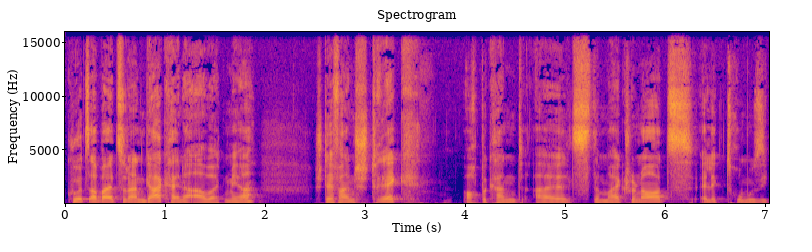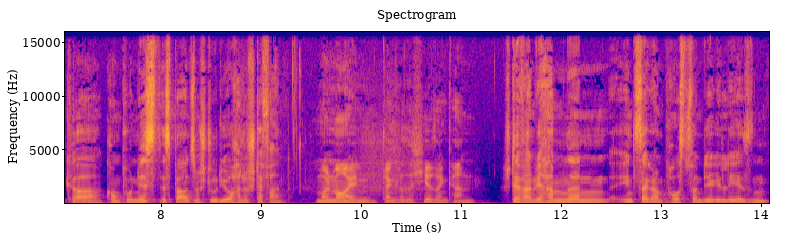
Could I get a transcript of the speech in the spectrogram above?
Kurzarbeit, sondern gar keine Arbeit mehr. Stefan Streck, auch bekannt als The Micronauts, Elektromusiker, Komponist, ist bei uns im Studio. Hallo Stefan. Moin Moin, danke, dass ich hier sein kann. Stefan, wir haben einen Instagram-Post von dir gelesen.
